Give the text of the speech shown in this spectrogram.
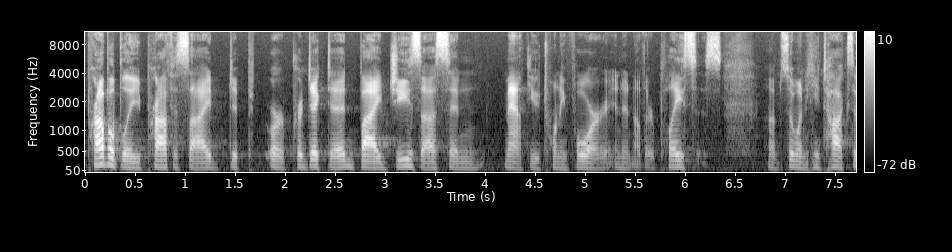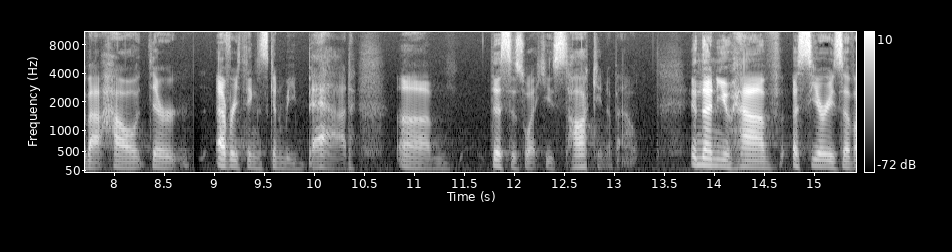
probably prophesied or predicted by Jesus in Matthew 24 and in other places. Um, so when he talks about how everything's going to be bad, um, this is what he's talking about. And then you have a series of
